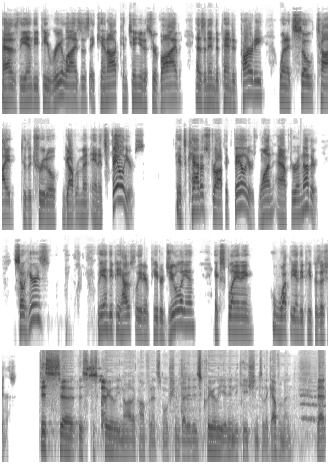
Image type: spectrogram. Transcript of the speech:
as the NDP realizes it cannot continue to survive as an independent party when it's so tied to the Trudeau government and its failures. It's catastrophic failures, one after another. So here's the NDP House Leader, Peter Julian, explaining what the NDP position is. This, uh, this is clearly not a confidence motion, but it is clearly an indication to the government that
